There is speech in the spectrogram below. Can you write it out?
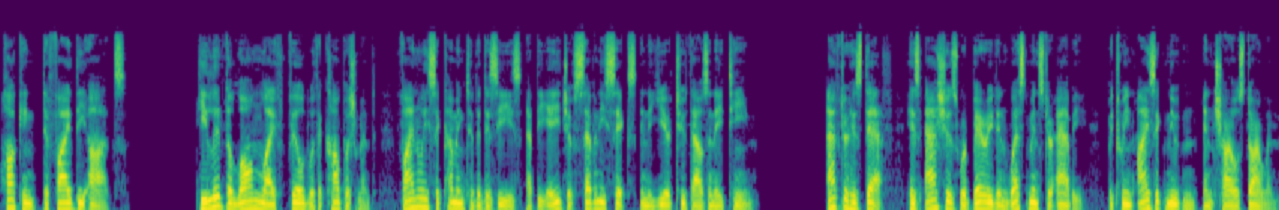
Hawking defied the odds. He lived a long life filled with accomplishment, finally succumbing to the disease at the age of 76 in the year 2018. After his death, his ashes were buried in Westminster Abbey, between Isaac Newton and Charles Darwin.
